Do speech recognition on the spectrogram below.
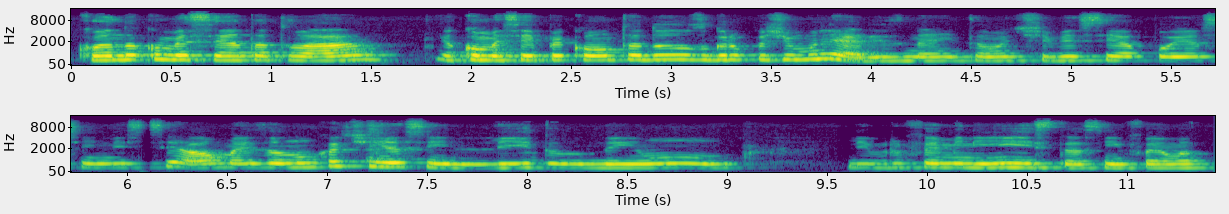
quando eu comecei a tatuar, eu comecei por conta dos grupos de mulheres, né? Então eu tive esse apoio, assim, inicial, mas eu nunca tinha, assim, lido nenhum livro feminista, assim, foi uma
